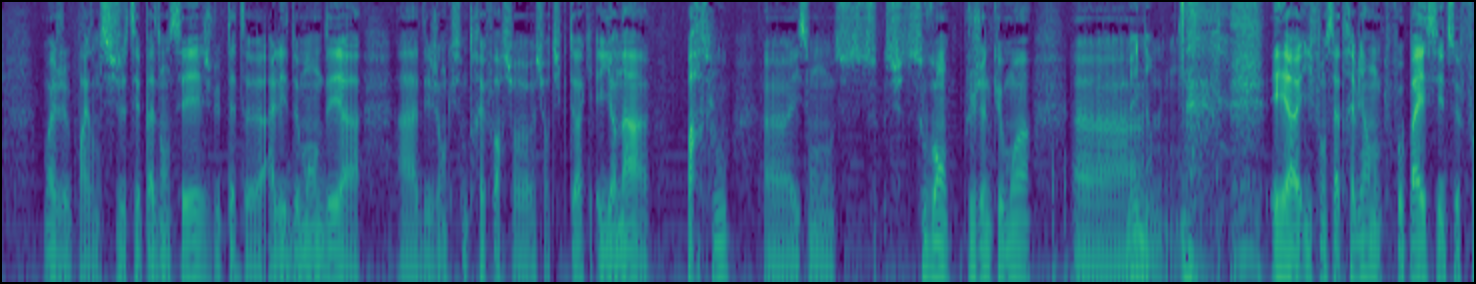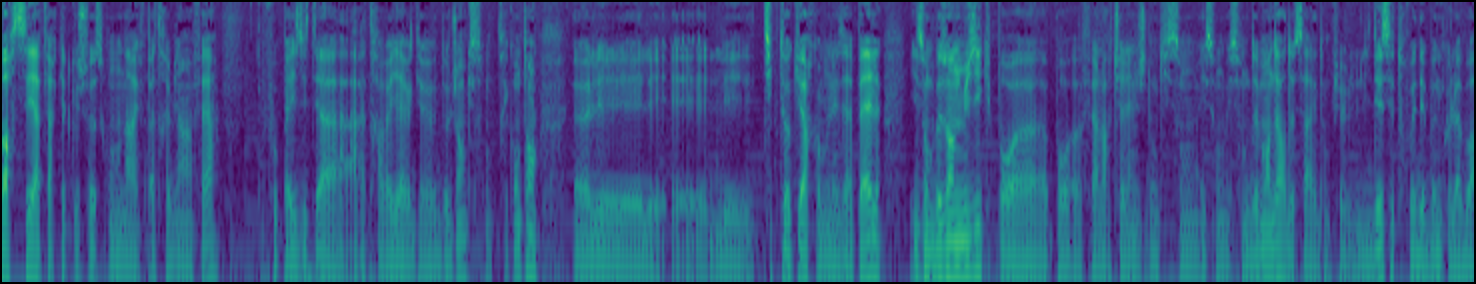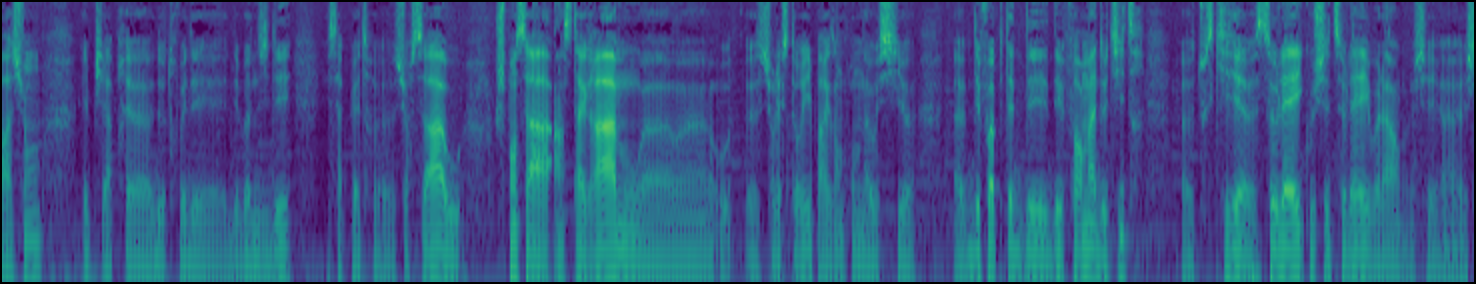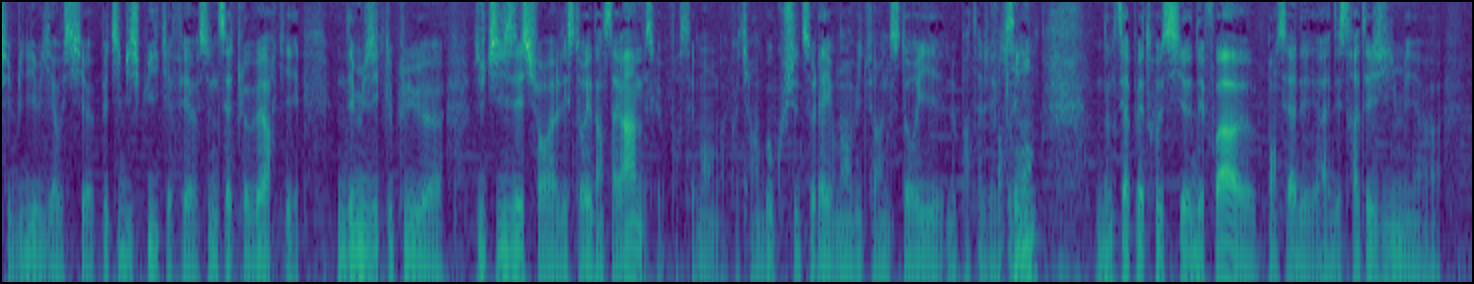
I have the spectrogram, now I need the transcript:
Moi, je, par exemple, si je ne sais pas danser, je vais peut-être aller demander à, à, des gens qui sont très forts sur sur TikTok, et il y en a partout. Euh, ils sont souvent plus jeunes que moi. Euh, Mais non. et euh, ils font ça très bien. Donc il ne faut pas essayer de se forcer à faire quelque chose qu'on n'arrive pas très bien à faire faut pas hésiter à, travailler avec euh, d'autres gens qui sont très contents. Euh, les, TikTokers, comme on les appelle, ils ont besoin de musique pour, euh, pour faire leur challenge. Donc ils sont, ils sont, ils sont demandeurs de ça. Donc l'idée, c'est de trouver des bonnes collaborations et puis après de trouver des, bonnes idées. Et ça peut être sur ça ou je pense à Instagram ou sur les stories, par exemple, on a aussi des fois peut-être des, formats de titres tout ce qui est euh, soleil, coucher de soleil. Voilà, chez, euh, chez Believe, il y a aussi Petit Biscuit qui a fait Sunset Lover, qui est une des musiques les plus utilisées sur les stories d'Instagram, parce que forcément, bah, quand il y a un beau coucher de soleil, on a envie de faire une story et de le partager avec forcément. tout le monde. Donc ça peut être aussi des fois penser à des, à des stratégies, mais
